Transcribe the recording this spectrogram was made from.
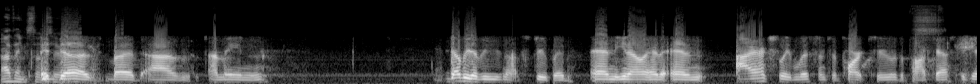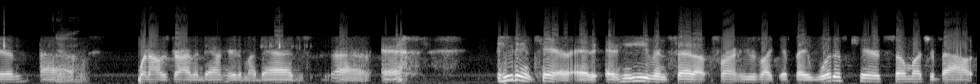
I think so It too. does, but um, I mean, WWE is not stupid, and you know, and and I actually listened to part two of the podcast again uh, Yeah. when I was driving down here to my dad's, uh, and he didn't care, and and he even said up front, he was like, if they would have cared so much about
